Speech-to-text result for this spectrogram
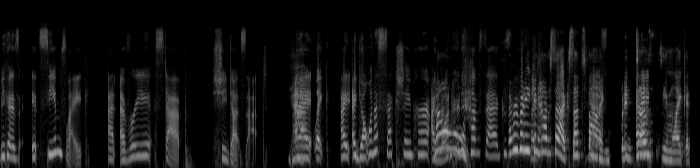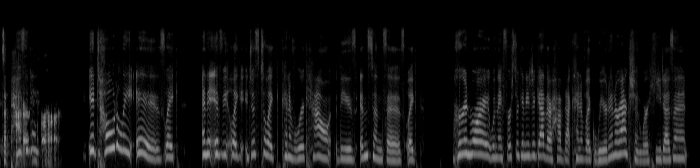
Because it seems like at every step she does that. Yeah. And I like I I don't want to sex shame her. I want her to have sex. Everybody can have sex. That's Yes. fine. But it And I- does seem like it's a pattern it? for her. It totally is. Like, and if you like, just to like kind of recount these instances, like her and Roy, when they first are getting together, have that kind of like weird interaction where he doesn't,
